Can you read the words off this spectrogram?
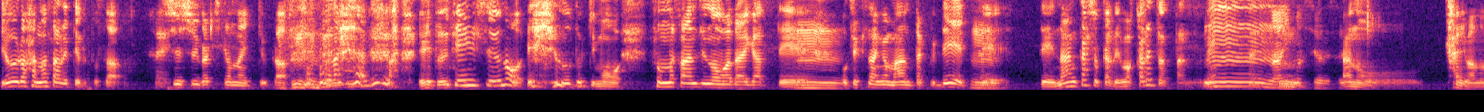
いろいろ話されてるとさ、あ、はい。収集が効かないっていうか、この間あえっ、と、先週の営業の時も、そんな感じの話題があって、うんお客さんが満卓で、って、うんで、何箇所かで分かれちゃったんだようね。ん、ありますよね。あの、会話の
